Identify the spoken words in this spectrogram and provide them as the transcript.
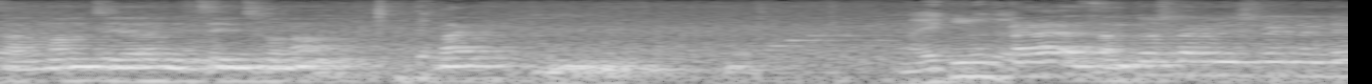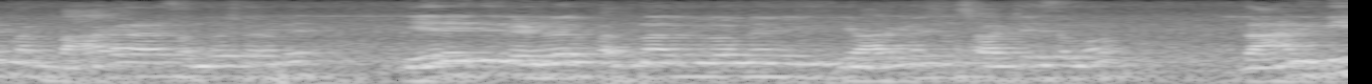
సన్మానం చేయాలని నిశ్చయించుకున్నాం. సంతోషకరమైన విషయం ఏంటంటే మనకు బాగా సంతోషకరం అంటే ఏదైతే రెండు వేల పద్నాలుగులో మేము ఈ ఆర్గనైజేషన్ స్టార్ట్ చేసామో దానికి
